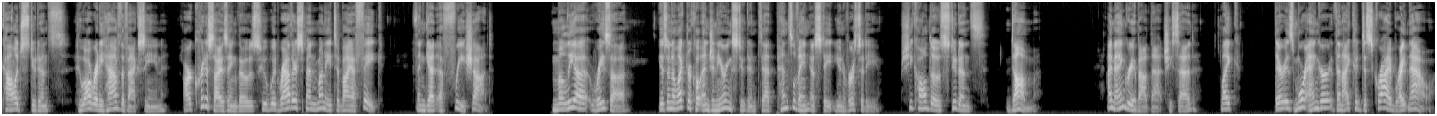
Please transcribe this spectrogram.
College students who already have the vaccine are criticizing those who would rather spend money to buy a fake than get a free shot. Malia Reza is an electrical engineering student at Pennsylvania State University. She called those students dumb. I'm angry about that, she said. Like, there is more anger than I could describe right now.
